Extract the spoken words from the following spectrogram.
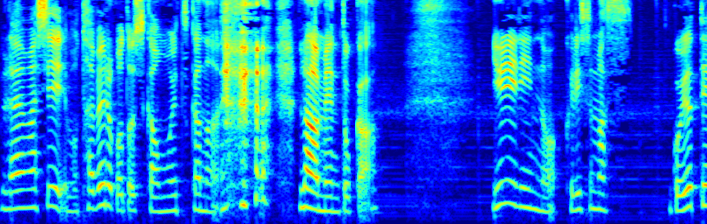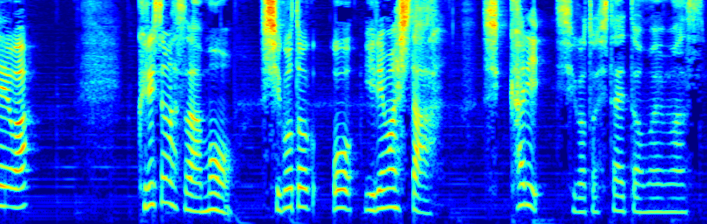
ー、羨ましい。もう食べることしか思いつかない。ラーメンとか。ゆりりんのクリスマス。ご予定は？クリスマスはもう仕事を入れました。しっかり仕事したいと思います。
